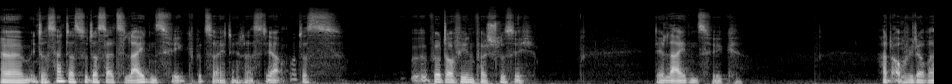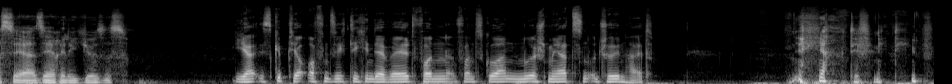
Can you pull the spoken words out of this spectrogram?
äh, interessant, dass du das als Leidensweg bezeichnet hast. Ja, das wird auf jeden Fall schlüssig. Der Leidensweg. Hat auch wieder was sehr, sehr Religiöses. Ja, es gibt ja offensichtlich in der Welt von, von Scorn nur Schmerzen und Schönheit. Ja, definitiv.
